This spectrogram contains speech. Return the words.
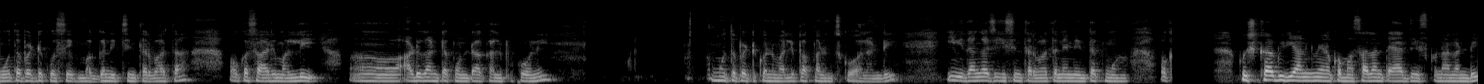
మూత పెట్టి కొద్దిసేపు మగ్గనిచ్చిన తర్వాత ఒకసారి మళ్ళీ అడుగంటకుండా కలుపుకొని మూత పెట్టుకొని మళ్ళీ పక్కన ఉంచుకోవాలండి ఈ విధంగా చేసిన తర్వాత నేను ఇంతకు ఒక కుష్కా బిర్యానీకి నేను ఒక మసాలాను తయారు చేసుకున్నానండి.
